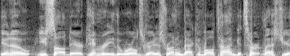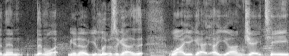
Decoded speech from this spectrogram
You know, you saw Derrick Henry, the world's greatest running back of all time, gets hurt last year, and then then what? You know, you lose a guy. While you got a young JT,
